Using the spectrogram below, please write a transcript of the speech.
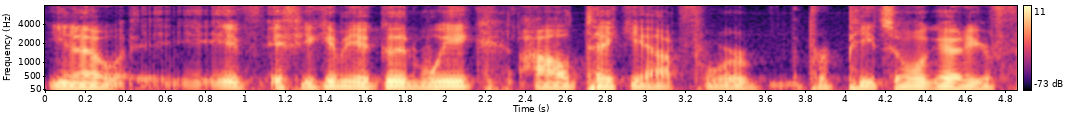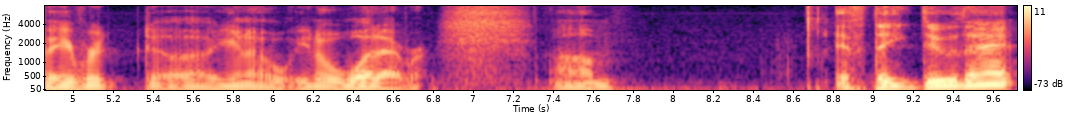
you know if if you give me a good week i'll take you out for for pizza we'll go to your favorite uh, you know you know whatever um, if they do that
